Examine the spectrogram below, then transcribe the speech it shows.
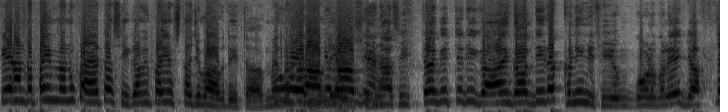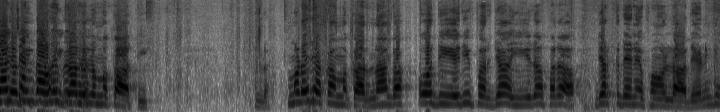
ਕੇਰਾਂ ਤਾਂ ਭਾਈ ਮੈਨੂੰ ਕਹਿ ਤਾਂ ਸੀਗਾ ਵੀ ਭਾਈ ਉਸ ਦਾ ਜਵਾਬ ਦੇਤਾ ਮੈਂ ਤੂੰ ਤਾਂ ਜਵਾਬ ਦੇ ਦੇਣਾ ਸੀ। ਤਾਂ ਵਿੱਚ ਦੀ ਗਾਂ ਗੱਲ ਦੀ ਰੱਖਣੀ ਨਹੀਂ ਸੀ ਗੋਲ ਗਲੇ ਜਾ ਚੱਲ ਚੰਗਾ ਬੇਬੇ ਗੱਲ ਫਿਰ। ਲਮਕਾਤੀ। ਲੈ। ਮੜਾ ਜਾ ਕੰਮ ਕਰਨਾਗਾ ਉਹਦੀ ਇਹਦੀ ਭਰਜਾਈ, ਇਹਦਾ ਭਰਾ ਜਰਕਦੇ ਨੇ ਫੋਨ ਲਾ ਦੇਣਗੇ।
